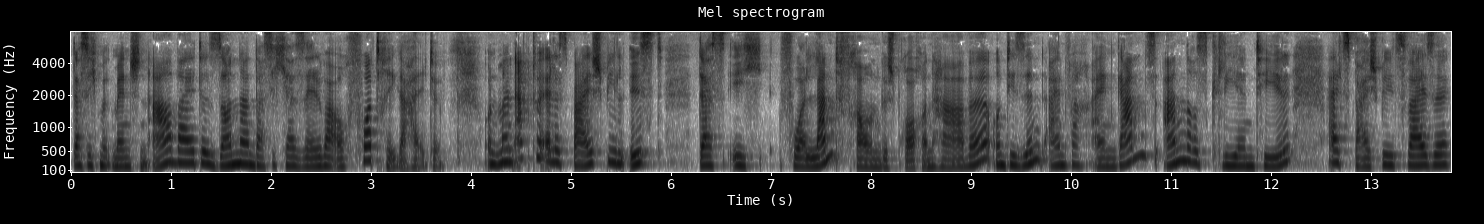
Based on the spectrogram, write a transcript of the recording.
dass ich mit Menschen arbeite, sondern dass ich ja selber auch Vorträge halte. Und mein aktuelles Beispiel ist, dass ich vor Landfrauen gesprochen habe und die sind einfach ein ganz anderes Klientel als beispielsweise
